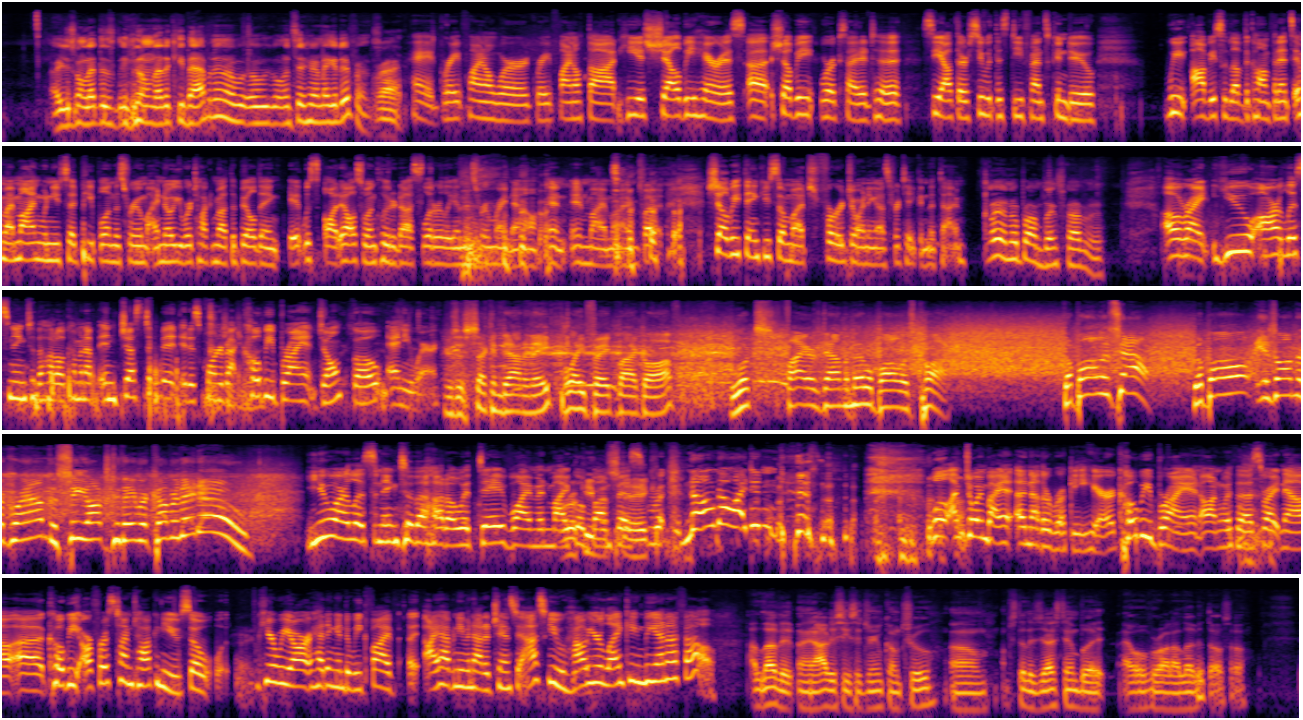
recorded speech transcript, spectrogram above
Are you just going to let this, you going to let it keep happening or are we going to sit here and make a difference? Right. Hey, great final word, great final thought. He is Shelby Harris. Uh, Shelby, we're excited to see out there, see what this defense can do. We obviously love the confidence. In my mind, when you said people in this room, I know you were talking about the building. It was it also included us, literally in this room right now, in, in my mind. But Shelby, thank you so much for joining us, for taking the time. Oh, yeah, no problem. Thanks for having me. All right, you are listening to the huddle coming up in just a bit. It is cornerback Coby Bryant. Don't go anywhere. Here's a second down and eight. Play fake by Goff. Looks, fires down the middle. Ball is caught. The ball is out. The ball is on the ground. The Seahawks, do they recover? They do. You are listening to the huddle with Dave Wyman, Michael Rookie Bumpus. mistake. Rook- no, no, I didn't. well, I'm joined by another rookie here, Coby Bryant, on with us right now. Uh, Coby, our first time talking to you. So here we are heading into week five. I haven't even had a chance to ask you how you're liking the NFL. I love it, and Obviously, it's a dream come true. Um, I'm still adjusting, but overall, I love it though. So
